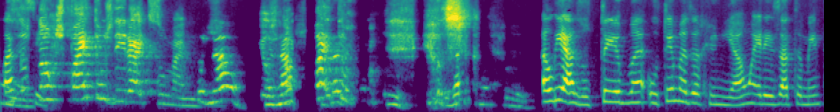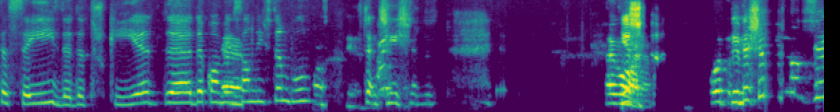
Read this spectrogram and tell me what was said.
Mas eles não respeitam os direitos humanos. Pois não. Eles não, respeitam. Aliás, o tema, o tema da reunião era exatamente a saída da Turquia da, da Convenção é. de Istambul. Portanto, isto... Agora, Deixa-me só dizer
